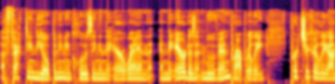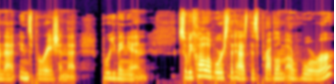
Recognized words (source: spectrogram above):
affecting the opening and closing in the airway, and the, and the air doesn't move in properly, particularly on that inspiration, that breathing in. So we call a horse that has this problem a roarer.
